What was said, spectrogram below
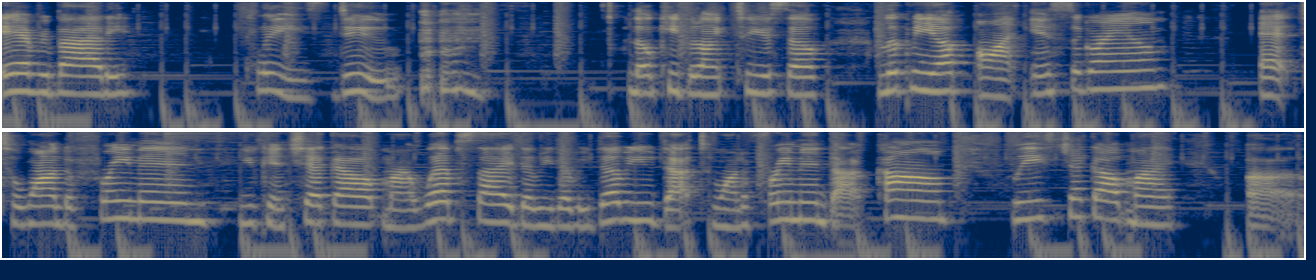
everybody. Please do. Don't keep it on to yourself. Look me up on Instagram at Tawanda Freeman. You can check out my website, www.tawandafreeman.com. Please check out my, uh,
